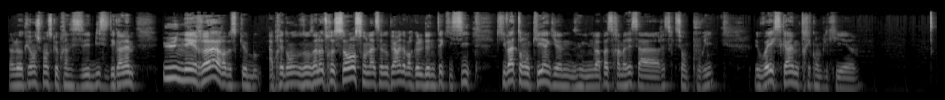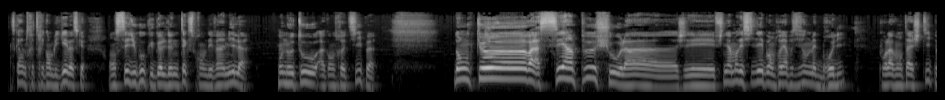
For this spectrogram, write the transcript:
Dans l'occurrence, je pense que Princess Baby c'était quand même une erreur, parce que après dans, un autre sens, on a, ça nous permet d'avoir Golden Tech ici qui va tanker, hein, qui, ne va pas se ramasser sa restriction pourrie. Mais vous voyez que c'est quand même très compliqué. Hein. C'est quand même très très compliqué parce que on sait du coup que Golden Tex prend des 20 000 en auto à contre-type. Donc euh, voilà, c'est un peu chaud là. J'ai finalement décidé en première position de mettre Broly pour l'avantage type.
